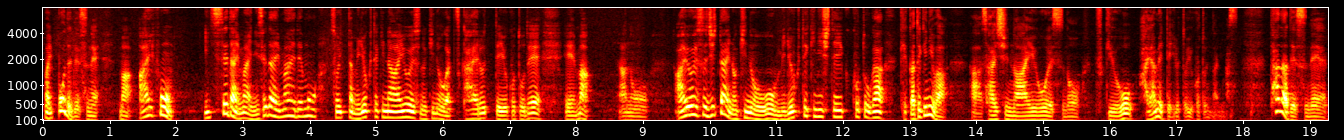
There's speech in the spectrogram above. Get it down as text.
まあ、一方でですね、まあ、iPhone 1世代前2世代前でもそういった魅力的な iOS の機能が使えるっていうことで、えー、まああの iOS 自体の機能を魅力的にしていくことが結果的には最新の iOS の普及を早めているということになります。ただですね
